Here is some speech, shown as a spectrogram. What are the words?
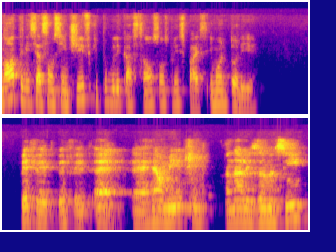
nota, iniciação científica e publicação são os principais, e monitoria. Perfeito, perfeito. É, é realmente, analisando assim,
